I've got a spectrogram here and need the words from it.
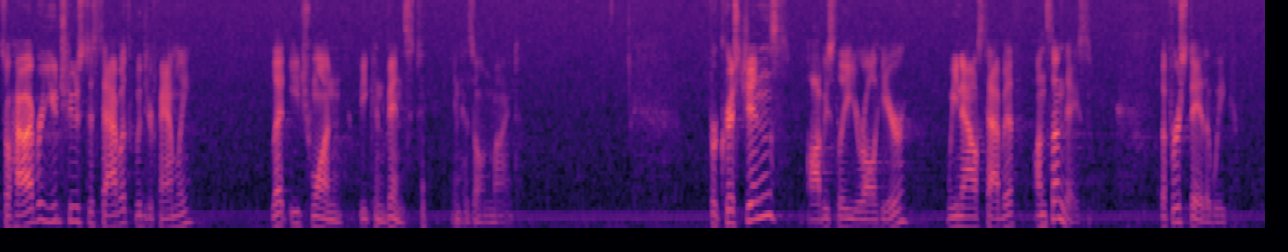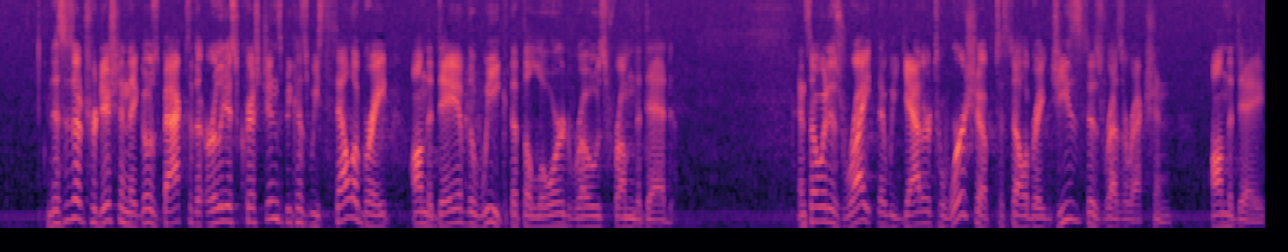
So however you choose to Sabbath with your family, let each one be convinced in his own mind. For Christians, obviously you're all here, we now Sabbath on Sundays, the first day of the week. This is a tradition that goes back to the earliest Christians because we celebrate on the day of the week that the Lord rose from the dead. And so it is right that we gather to worship to celebrate Jesus' resurrection on the day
